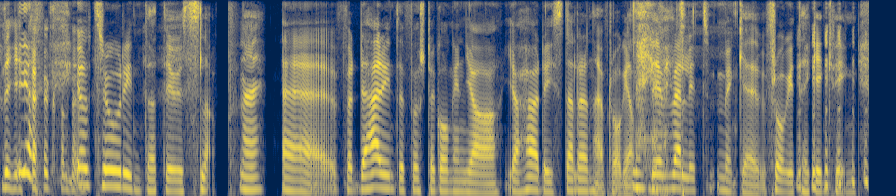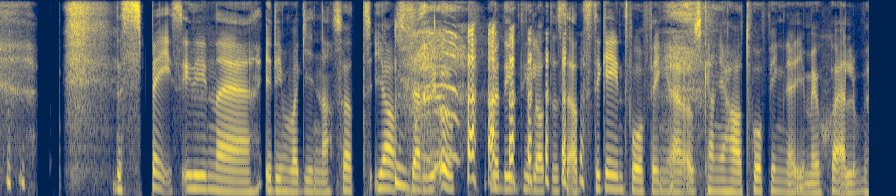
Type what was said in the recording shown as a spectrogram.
dig ögonen. Jag tror inte att du är slapp. Nej. Eh, för det här är inte första gången jag, jag hör dig ställa den här frågan. Nej, jag det är väldigt mycket frågetecken kring the space i din, eh, i din vagina. Så att jag ställer ju upp med din tillåtelse att sticka in två fingrar och så kan jag ha två fingrar i mig själv.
